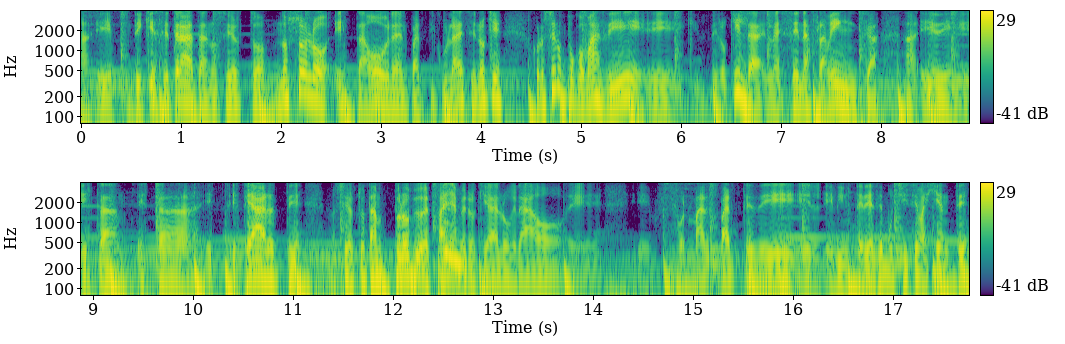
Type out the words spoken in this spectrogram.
ah, eh, de qué se trata, ¿no es cierto? No solo esta obra en particular, sino que conocer un poco más de, eh, de lo que es la, escena flamenca, ah, de esta, esta, este arte, ¿no es cierto?, tan propio de España, pero que ha logrado eh, formar parte del el interés de muchísima gente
